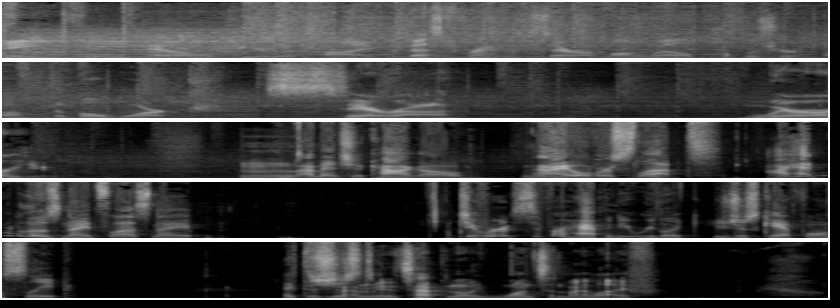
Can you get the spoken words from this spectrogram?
JVL here with my best friend, Sarah Longwell, publisher of The Bulwark. Sarah, where are you? Mm, I'm in Chicago, and I overslept. I had one of those nights last night. Do you ever, does it ever happen to you where like you just can't fall asleep? Like there's just I mean, it's happened like once in my life.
